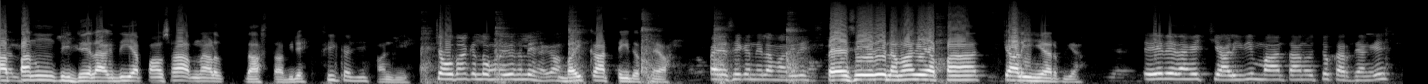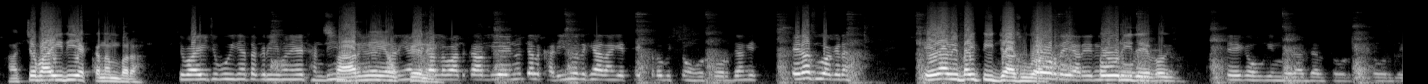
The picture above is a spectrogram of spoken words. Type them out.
ਆਪਾਂ ਨੂੰ ਤੀਜੇ ਲੱਗਦੀ ਆਪਾਂ ਉਸ ਹਿਸਾਬ ਨਾਲ ਦੱਸਤਾ ਵੀਰੇ। ਠੀਕ ਆ ਜੀ। ਹਾਂਜੀ। 14 ਕਿਲੋ ਹੁਣ ਇਹਦੇ ਥੱਲੇ ਹੈਗਾ। ਬਾਈ ਘੱਟ ਹੀ ਦੱਸਿਆ। ਪੈਸੇ ਕਿੰਨੇ ਲਵਾਂਗੇ ਇਹਦੇ? ਪੈਸੇ ਇਹਦੇ ਲਵਾਂਗੇ ਆਪਾਂ 40000 ਰੁਪਇਆ। ਇਹ ਦੇ ਦਾਂਗੇ 40 ਦੀ ਮਾਨਤਾਨ ਉਹ ਚੋਂ ਕਰ ਦਿਆਂਗੇ। ਹਾਂ ਚਵਾਈ ਦੀ ਇੱਕ ਨੰਬਰ। ਚਵਾਈ ਚਬੂਈਆਂ ਤਕਰੀਬਨ ਇਹ ਠੰਡੀ ਸਾਰੀਆਂ ਹੀ ਦੀ ਨੇ। ਗੱਲਬਾਤ ਕਰ ਲਈਏ ਇਹਨੂੰ ਚੱਲ ਖੜੀ ਨੂੰ ਦਿਖਾ ਦਾਂਗੇ ਇੱਥੇ ਇੱਕ ਦੋ ਵਿੱਚੋਂ ਹੋਰ ਤੋੜ ਦਿਆਂਗੇ। ਇਹਦਾ ਸੂਆ ਕਿਹੜਾ? ਇਹਦਾ ਵੀ ਬਾਈ ਤੀਜਾ ਸੂਆ। ਤੋੜ ਦੇ ਯਾਰ ਇਹਨੂੰ ਤੋਰੀ ਦੇ ਬਾਈ। ਇਹ ਕਹੂਗੀ ਮੇਰਾ ਦਿਲ ਤੋੜ ਦੇ ਤੋੜ ਦੇ।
